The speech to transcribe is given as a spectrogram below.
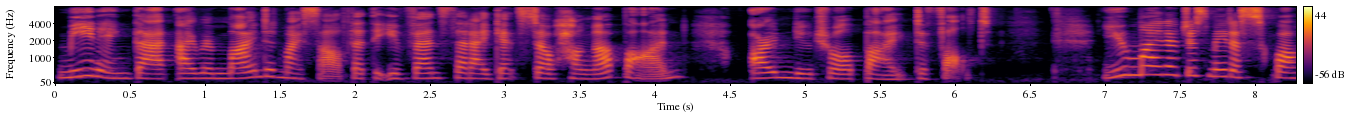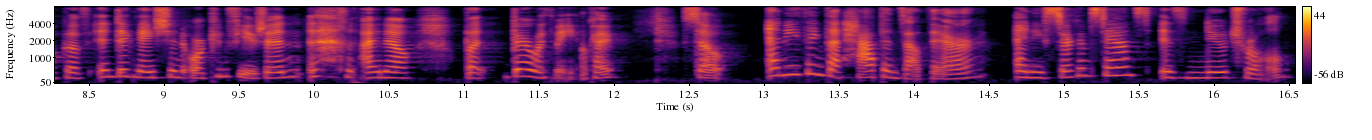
meaning that I reminded myself that the events that I get so hung up on are neutral by default. You might have just made a squawk of indignation or confusion. I know, but bear with me, okay? So, anything that happens out there, any circumstance is neutral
